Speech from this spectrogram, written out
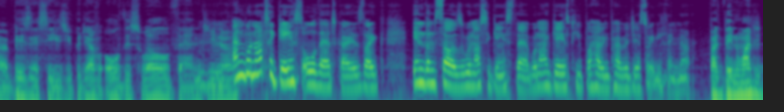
uh, businesses. You could have all this wealth, and mm-hmm. you know. And we're not against all that, guys. Like in themselves, we're not against that. We're not against people having private jets or anything. No. But then what it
